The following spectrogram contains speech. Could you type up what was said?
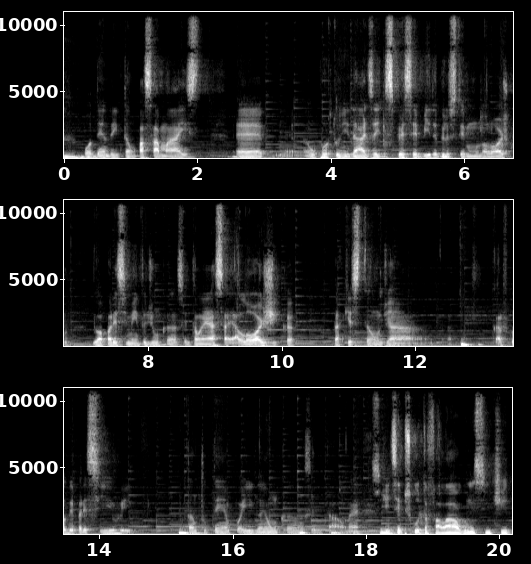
uhum. podendo então passar mais é, oportunidades aí despercebidas pelo sistema imunológico e o aparecimento de um câncer. Então essa é a lógica da questão de ah, o cara ficou depressivo e tanto tempo aí ganhou um câncer e tal, né? Sim. A gente sempre escuta falar algo nesse sentido.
